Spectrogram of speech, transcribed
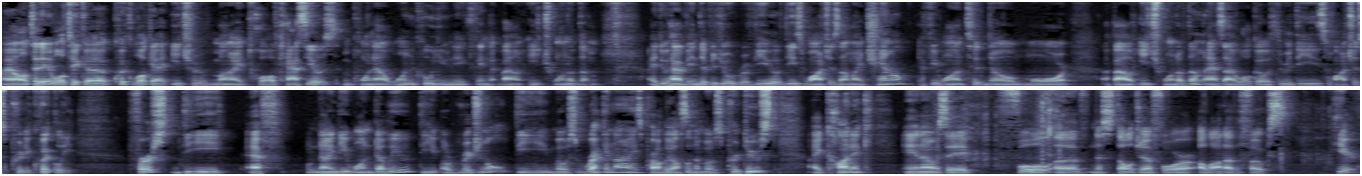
Hi all, today we'll take a quick look at each of my 12 Casios and point out one cool unique thing about each one of them. I do have individual review of these watches on my channel if you want to know more about each one of them as I will go through these watches pretty quickly. First, the F91W, the original, the most recognized, probably also the most produced, iconic, and I would say full of nostalgia for a lot of the folks here.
